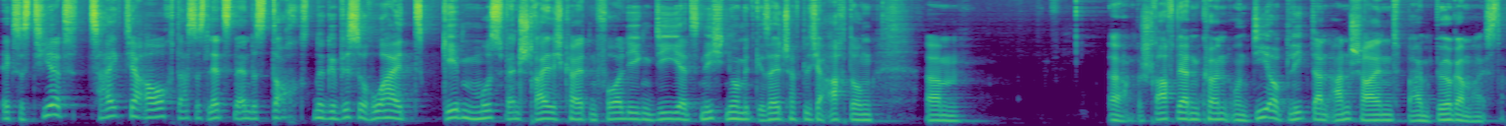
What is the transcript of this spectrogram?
existiert, zeigt ja auch, dass es letzten Endes doch eine gewisse Hoheit geben muss, wenn Streitigkeiten vorliegen, die jetzt nicht nur mit gesellschaftlicher Achtung ähm, äh, bestraft werden können und die obliegt dann anscheinend beim Bürgermeister.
